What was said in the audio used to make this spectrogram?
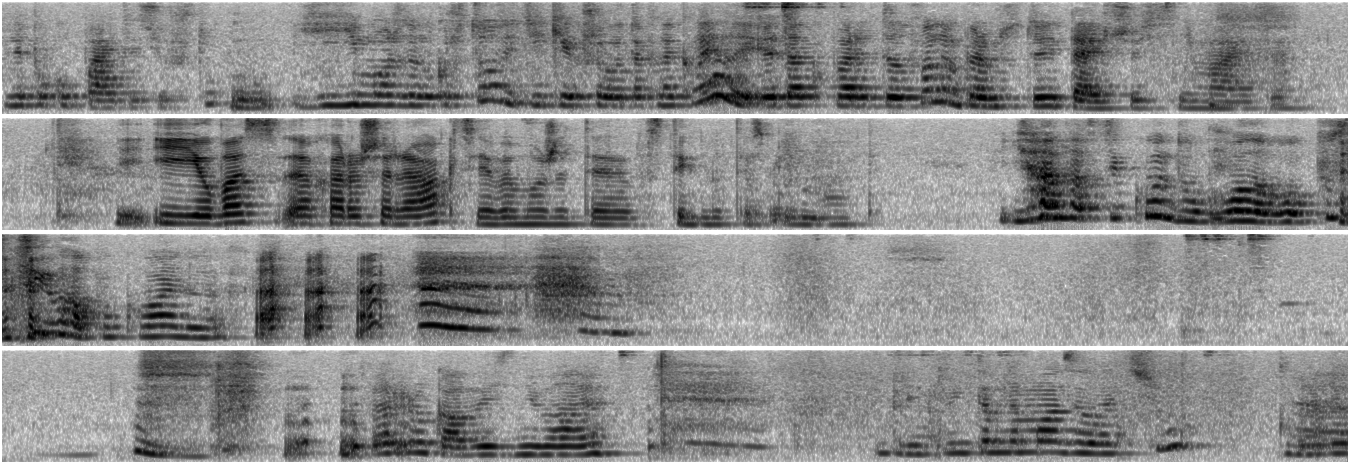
Не покупайте цю штуку. Її можна використовувати тільки якщо ви так наклеїли і так перед телефоном прям стоїте і щось знімаєте. І, і у вас е, хороша реакція, ви можете встигнути спіймати. Я на секунду голову опустила буквально. Тепер руками знімаю. Блін, мені там намазала цю я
